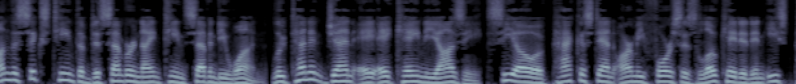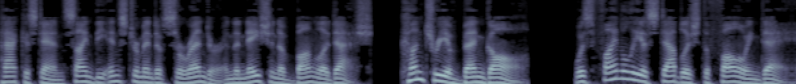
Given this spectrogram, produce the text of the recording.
On 16 December 1971, Lieutenant Gen A. A. K. Niazi, CO of Pakistan Army Forces located in East Pakistan signed the Instrument of Surrender and the nation of Bangladesh country of Bengal", was finally established the following day.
